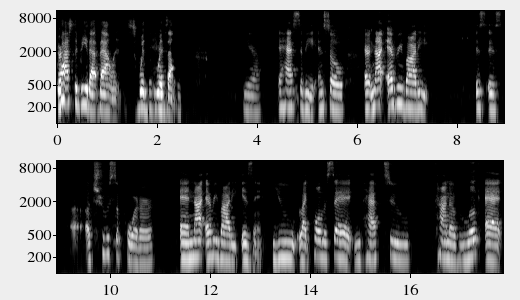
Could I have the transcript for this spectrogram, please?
there has to be that balance with with them. Yeah, it has to be. And so, uh, not everybody is is a, true supporter and not everybody isn't. You like paula said you have to kind of look at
